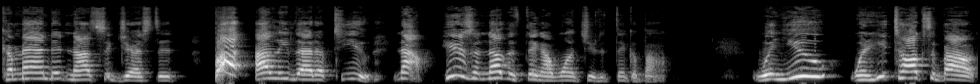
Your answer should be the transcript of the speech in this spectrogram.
Commanded, not suggested, but I leave that up to you. Now, here's another thing I want you to think about. When you, when he talks about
